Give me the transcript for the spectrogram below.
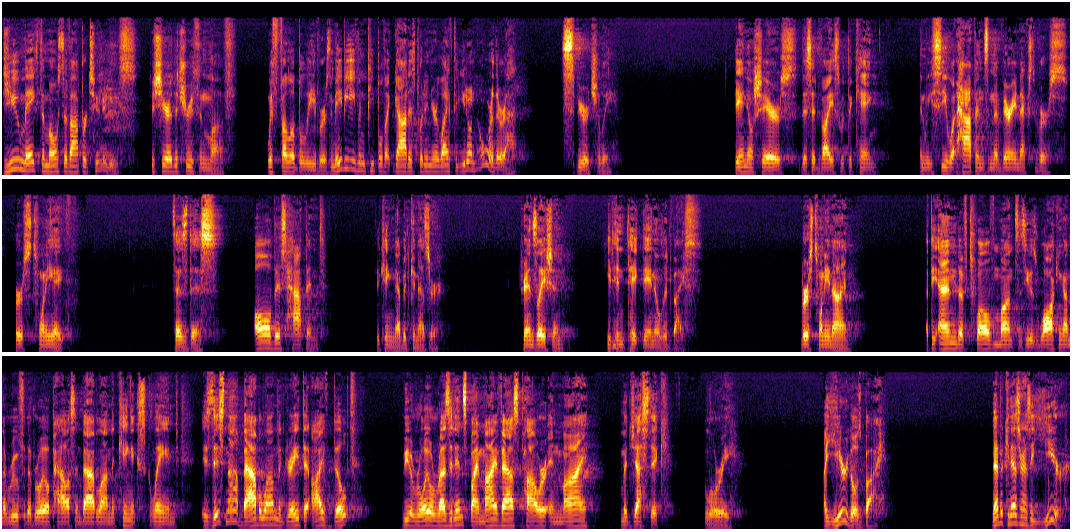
Do you make the most of opportunities to share the truth in love with fellow believers, maybe even people that God has put in your life that you don't know where they're at spiritually? Daniel shares this advice with the king, and we see what happens in the very next verse, verse 28. Says this All this happened to King Nebuchadnezzar. Translation He didn't take Daniel's advice. Verse 29. At the end of 12 months, as he was walking on the roof of the royal palace in Babylon, the king exclaimed, Is this not Babylon the Great that I've built to be a royal residence by my vast power and my majestic glory? A year goes by. Nebuchadnezzar has a year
